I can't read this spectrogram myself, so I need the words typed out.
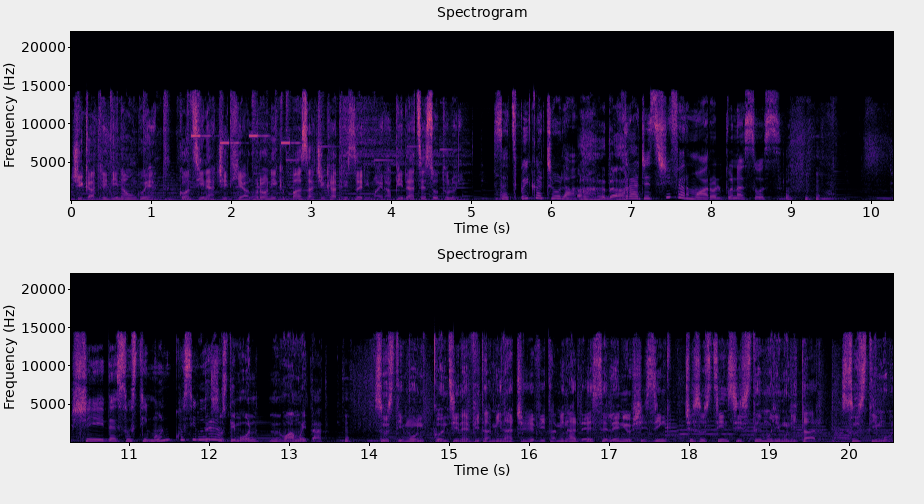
Cicatridina unguent conține acid hialuronic, baza cicatrizării mai rapide a țesutului. Să-ți pui căciula Ah, da. Trageți și fermoarul până sus Și de sus timun, cu De siguranță sus timun, nu am uitat. Sustimun conține vitamina C, vitamina D, seleniu și zinc ce susțin sistemul imunitar. Sustimun,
